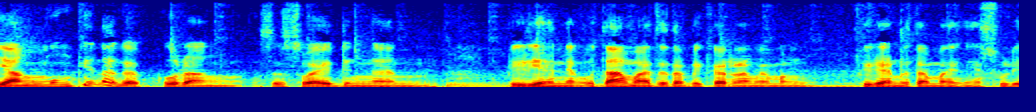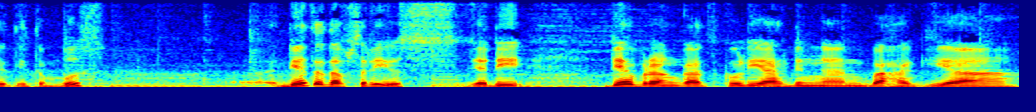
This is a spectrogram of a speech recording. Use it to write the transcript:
yang mungkin agak kurang sesuai dengan pilihan yang utama tetapi karena memang pilihan utamanya sulit ditembus dia tetap serius. Jadi dia berangkat kuliah dengan bahagia,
